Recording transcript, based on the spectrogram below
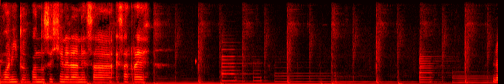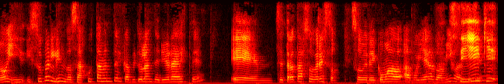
bonito cuando se generan esas redes. ¿no? Y, súper lindo, o sea, justamente el capítulo anterior a este em, se trata sobre eso, sobre cómo apoyar a tu amigo. Sí, qué,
